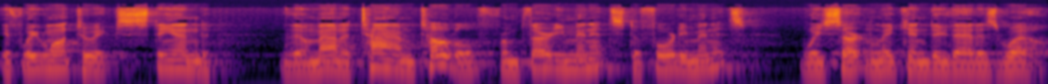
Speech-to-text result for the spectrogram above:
If we want to extend the amount of time total from 30 minutes to 40 minutes, we certainly can do that as well.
